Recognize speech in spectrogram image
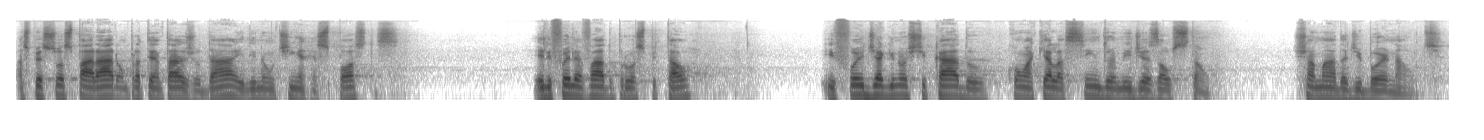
As pessoas pararam para tentar ajudar, ele não tinha respostas. Ele foi levado para o hospital e foi diagnosticado com aquela síndrome de exaustão, chamada de burnout.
